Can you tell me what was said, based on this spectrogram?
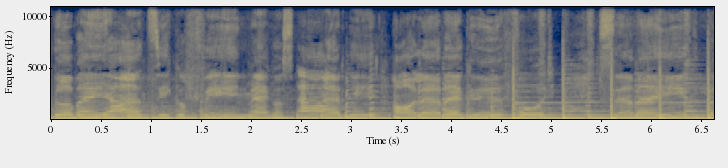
Oda bejátszik a fény meg az árnyék, a levegő fogy, szemeidbe.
